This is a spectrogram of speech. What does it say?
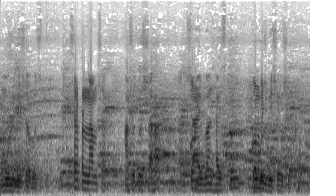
মূল বিষয়বস্তু। স্যার আপনার নাম sir? Ashutosh Saha Sahebganj high school কোন বিষয়ে? বিষয় শিক্ষক।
